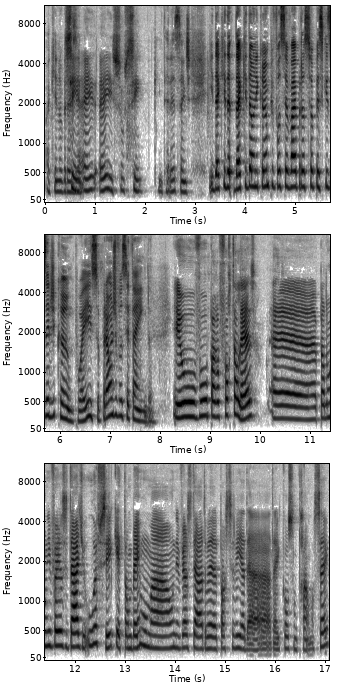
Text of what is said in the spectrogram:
aqui no Brasil. Sim, é, é isso, sim. Que interessante. E daqui, daqui da Unicamp você vai para a sua pesquisa de campo, é isso? Para onde você está indo? Eu vou para Fortaleza, é, pela Universidade UFC, que é também uma universidade é, parceria da, da Ecole Central Marseille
